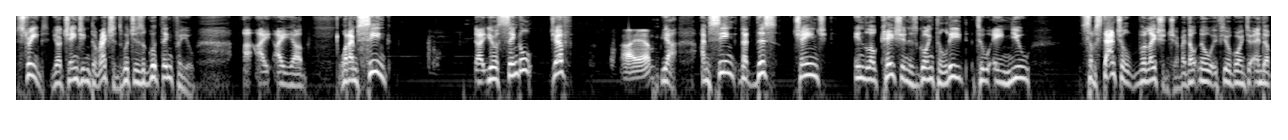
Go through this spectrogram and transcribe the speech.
streams. You're changing directions, which is a good thing for you. I I uh, what I'm seeing. Uh, you're single, Jeff. I am. Yeah, I'm seeing that this change in location is going to lead to a new substantial relationship. I don't know if you're going to end up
